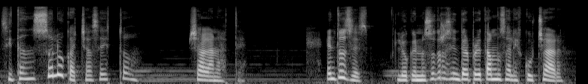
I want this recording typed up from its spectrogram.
Si tan solo cachás esto, ya ganaste. Entonces, lo que nosotros interpretamos al escuchar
